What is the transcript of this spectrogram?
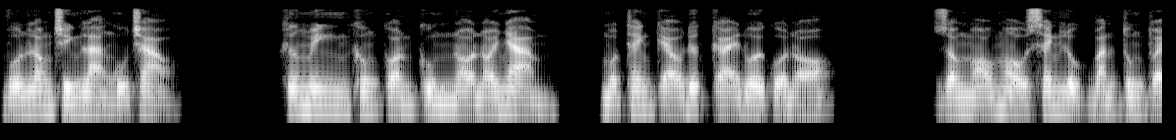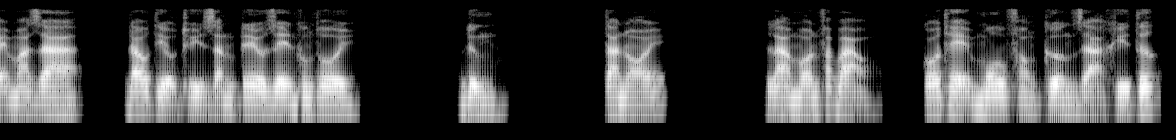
Vốn long chính là ngũ trào khương minh không còn cùng nó nói nhảm, một thanh kéo đứt cái đuôi của nó. Dòng máu màu xanh lục bắn tung tóe mà ra, đau tiểu thủy rắn kêu rên không thôi. Đừng. Ta nói, là món pháp bảo, có thể mô phỏng cường giả khí tức.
